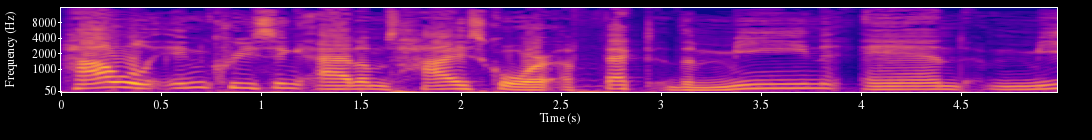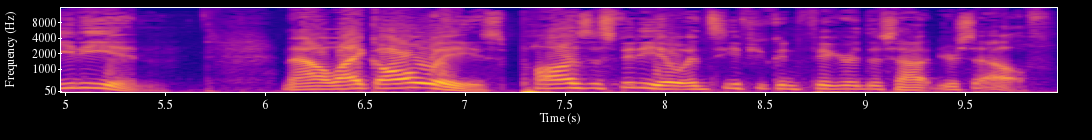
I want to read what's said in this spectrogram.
How will increasing Adam's high score affect the mean and median? Now, like always, pause this video and see if you can figure this out yourself.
